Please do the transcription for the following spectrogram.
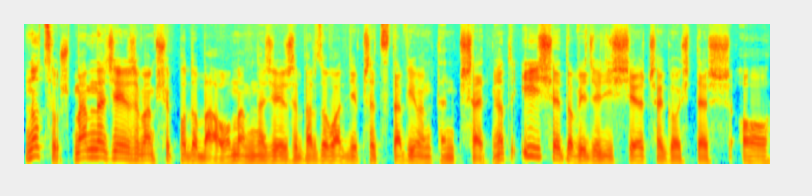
No cóż, mam nadzieję, że Wam się podobało. Mam nadzieję, że bardzo ładnie przedstawiłem ten przedmiot i się dowiedzieliście czegoś też o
